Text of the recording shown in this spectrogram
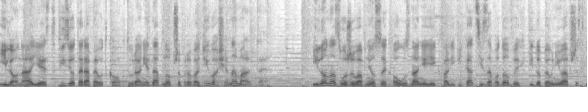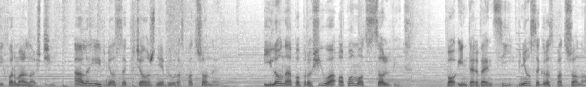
Ilona jest fizjoterapeutką, która niedawno przeprowadziła się na Maltę. Ilona złożyła wniosek o uznanie jej kwalifikacji zawodowych i dopełniła wszystkich formalności, ale jej wniosek wciąż nie był rozpatrzony. Ilona poprosiła o pomoc Solvit. Po interwencji wniosek rozpatrzono,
